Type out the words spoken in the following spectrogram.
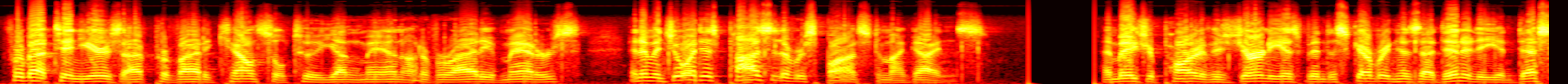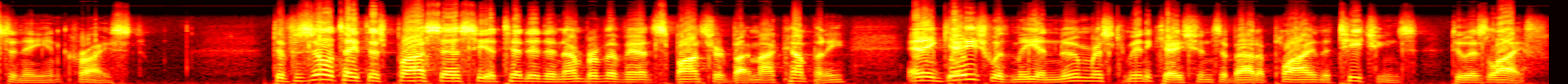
For about 10 years, I've provided counsel to a young man on a variety of matters and have enjoyed his positive response to my guidance. A major part of his journey has been discovering his identity and destiny in Christ. To facilitate this process, he attended a number of events sponsored by my company and engaged with me in numerous communications about applying the teachings to his life.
